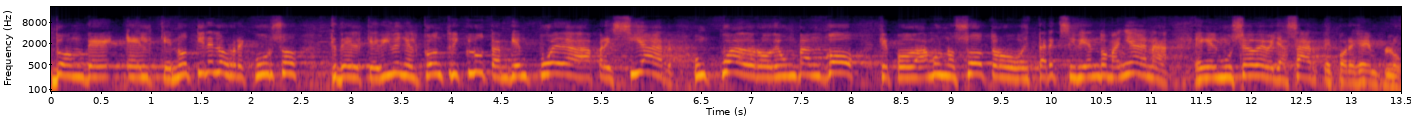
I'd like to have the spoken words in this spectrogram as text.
donde el que no tiene los recursos del que vive en el country club también pueda apreciar un cuadro de un Van Gogh que podamos nosotros estar exhibiendo mañana en el Museo de Bellas Artes, por ejemplo.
